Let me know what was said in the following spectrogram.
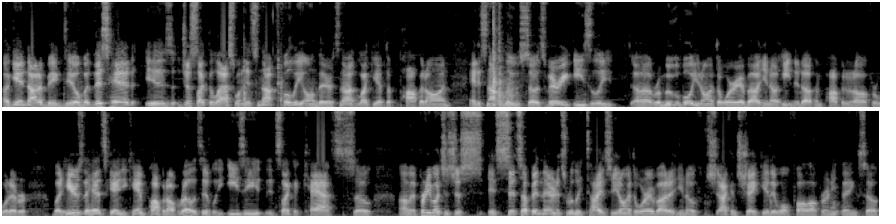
Again, not a big deal, but this head is just like the last one. It's not fully on there. It's not like you have to pop it on, and it's not loose, so it's very easily uh, removable. You don't have to worry about, you know, heating it up and popping it off or whatever. But here's the head scan. You can pop it off relatively easy. It's like a cast, so um, it pretty much is just, it sits up in there and it's really tight, so you don't have to worry about it. You know, I can shake it, it won't fall off or anything. So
